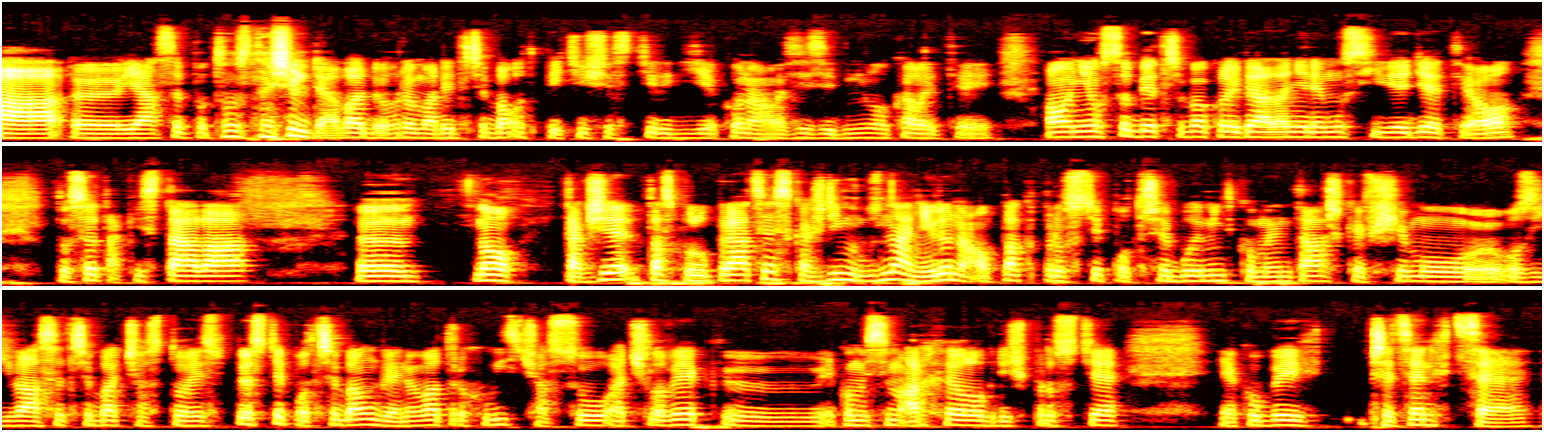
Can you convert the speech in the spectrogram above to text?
a eh, já se potom snažím dávat dohromady třeba od pěti, šesti lidí jako nálezy z jedné lokality. A oni o sobě třeba kolikrát ani nemusí vědět, jo. To se taky stává. Eh, no, takže ta spolupráce je s každým různá. Někdo naopak prostě potřebuje mít komentář ke všemu, ozývá se třeba často, je prostě potřeba mu věnovat trochu víc času a člověk, eh, jako myslím archeolog, když prostě jakoby přece jen chce,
